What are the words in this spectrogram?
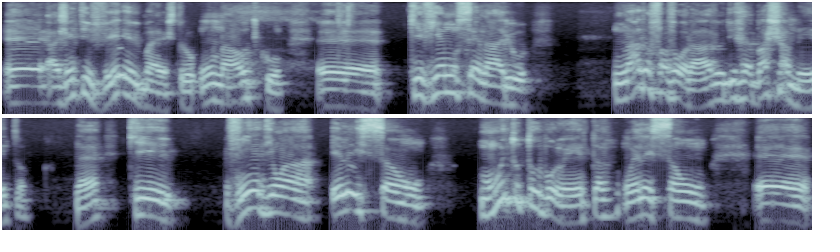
é, a gente vê, maestro, um Náutico é, que vinha num cenário nada favorável de rebaixamento, né? que vinha de uma eleição muito turbulenta, uma eleição é,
